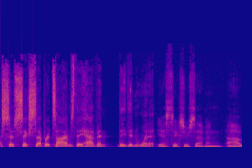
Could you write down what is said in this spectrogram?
So six separate times they haven't, they didn't win it. Yeah, six or seven. Uh,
